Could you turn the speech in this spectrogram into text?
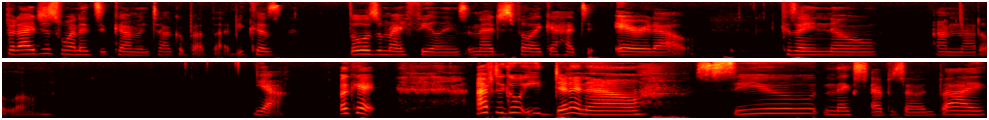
but I just wanted to come and talk about that because those are my feelings and I just felt like I had to air it out because I know I'm not alone. Yeah. Okay. I have to go eat dinner now. See you next episode. Bye.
